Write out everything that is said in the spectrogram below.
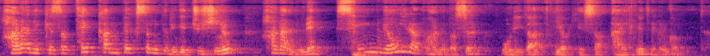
하나님께서 택한 백성들에게 주시는 하나님의 생명이라고 하는 것을 우리가 여기서 알게 되는 겁니다.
